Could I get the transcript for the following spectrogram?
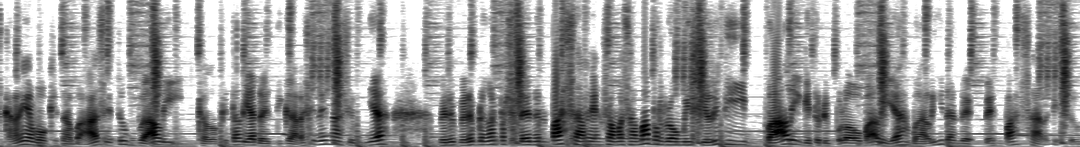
sekarang yang mau kita bahas itu Bali. Kalau kita lihat dari tiga race ini nasibnya mirip-mirip dengan Persiden dan Pasar yang sama-sama berdomisili di Bali gitu di Pulau Bali ya Bali dan Denpasar gitu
